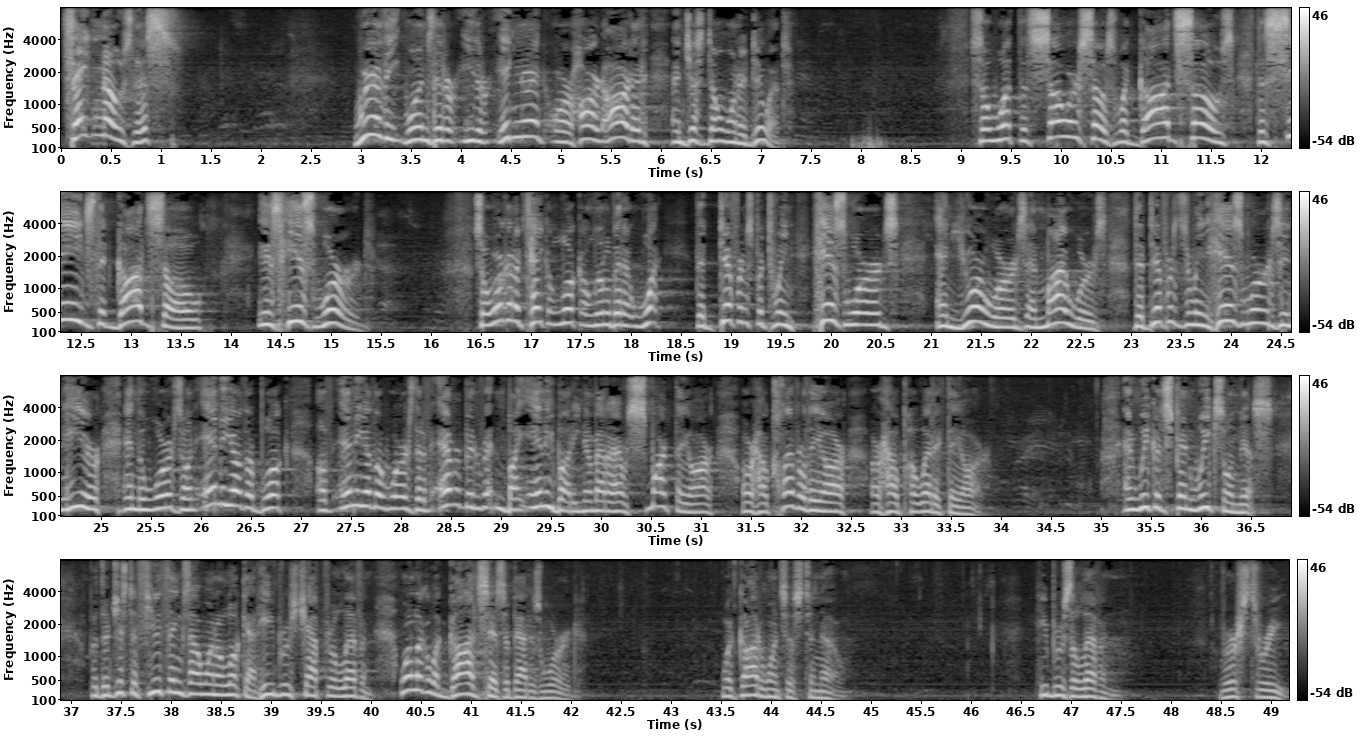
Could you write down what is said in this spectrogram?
Satan knows this. We're the ones that are either ignorant or hard hearted and just don't want to do it. So, what the sower sows, what God sows, the seeds that God sow, is His Word. So we're going to take a look a little bit at what the difference between His words and your words and my words. The difference between His words in here and the words on any other book of any other words that have ever been written by anybody, no matter how smart they are or how clever they are or how poetic they are. And we could spend weeks on this. But there are just a few things I want to look at. Hebrews chapter 11. I want to look at what God says about His Word what God wants us to know. Hebrews 11, verse 3.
